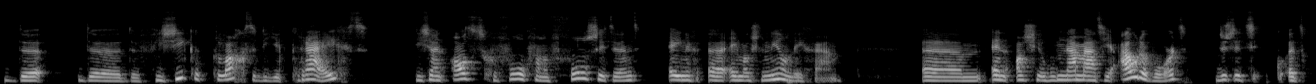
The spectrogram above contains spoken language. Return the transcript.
de, de, de fysieke klachten die je krijgt, die zijn altijd gevolg van een volzittend enig, uh, emotioneel lichaam. Um, en als je, hoe naarmate je ouder wordt, dus het, het,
